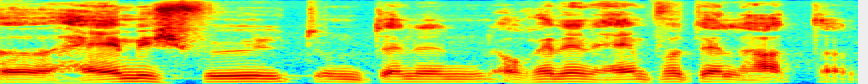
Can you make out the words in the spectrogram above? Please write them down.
heimisch fühlt und einen, auch einen Heimvorteil hat dann.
